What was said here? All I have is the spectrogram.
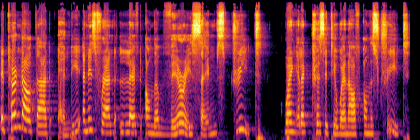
it turned out that Andy and his friend lived on the very same street. When electricity went off on the street,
